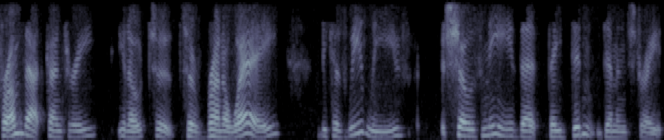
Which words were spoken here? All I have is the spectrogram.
from that country, you know, to, to run away because we leave shows me that they didn't demonstrate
